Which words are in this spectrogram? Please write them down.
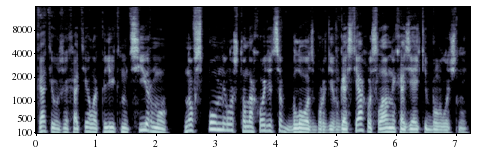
Катя уже хотела кликнуть Сирму, но вспомнила, что находится в Блотсбурге в гостях у славной хозяйки булочной.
